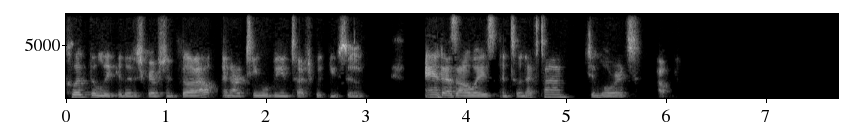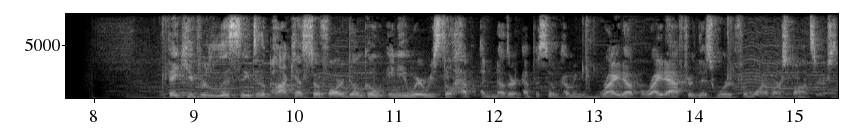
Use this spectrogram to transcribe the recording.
click the link in the description, fill it out, and our team will be in touch with you soon. And as always, until next time, Gym Lords out. Thank you for listening to the podcast so far. Don't go anywhere. We still have another episode coming right up, right after this word from one of our sponsors.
